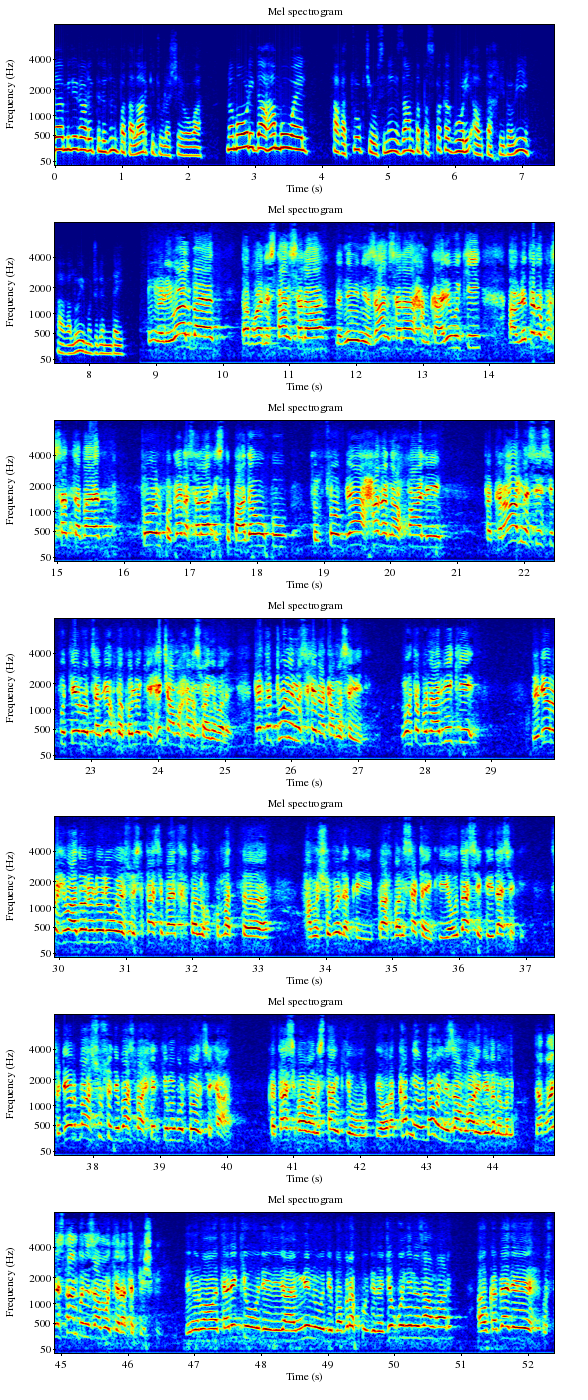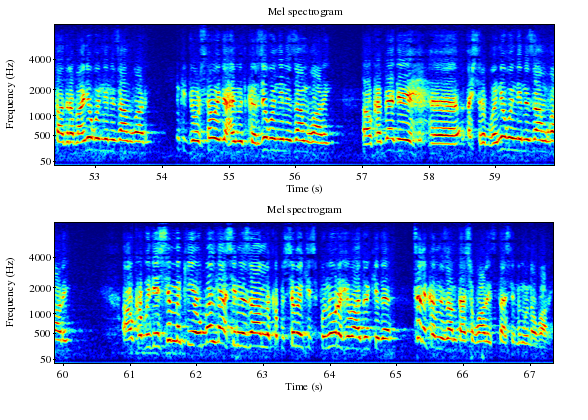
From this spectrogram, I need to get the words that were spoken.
د ملي راډیو تلویزیون په تالار کې جوړه شوې وه. نوموړي دا هم وویل، هغه څوک چې اوسني نظام ته په سپکه ګوري او تخریبوي، هغه لوی مجرم دی. نړیوال باید د افغانستان سره له نوي نظام سره همکاري وکړي او له دغه فرصت نه باید ټول په ګډه سره استفاده وکړو ترڅو بیا هغه ناخوالې تکرار نه سي سي په تيرو څلويښتو کلو کي هيچا مخه نه سوای نيولای دلته ټولي نسخې ناکامه سوي دي موږ ته په ناروي کي د ډيرو هيوادو له لوري وويل سو سي تاسي بايد خپل حکومت همه شموله کړئ پراخ بنسټه يې کړئ او داسي کړئ داسي کړئ څه ډير بحث وسو د بحث په اخير کي موږ ورته وويل سي ښه که تاسې په افغانستان کې یو یو رقم یو ډول نظام غواړئ د هغه نه مننه. د افغانستان په نظامو کې راته پېش کړئ. د نورمحمد تره کي و، د امین و، د ببرک و، د نجیب غوندې نظام غواړئ او که بیا د استاد رباني غوندې نظام غواړئ؟ کې جوړ شوی د حمید کرزي غوندې نظام غواړئ او که بیا د اشرف غني غوندې نظام غواړئ؟ او که په دې سیمه کې یو بل داسې نظام لکه په سیمه کې چې په نورو هېوادو کې ده، څه رقم نظام تاسې غواړئ چې تاسې له موږ نه غواړئ؟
